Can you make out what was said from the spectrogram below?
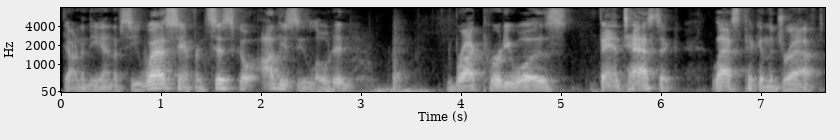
Down in the NFC West, San Francisco, obviously loaded. Brock Purdy was fantastic. Last pick in the draft,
